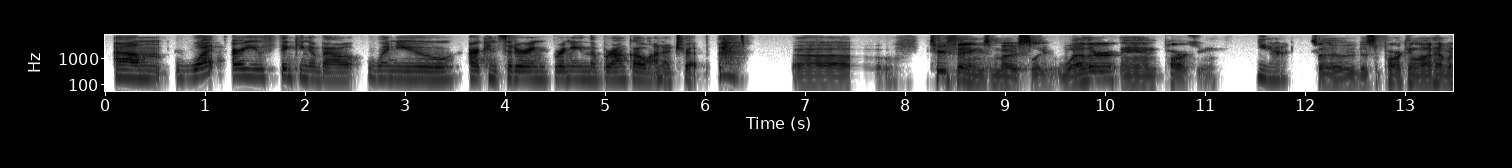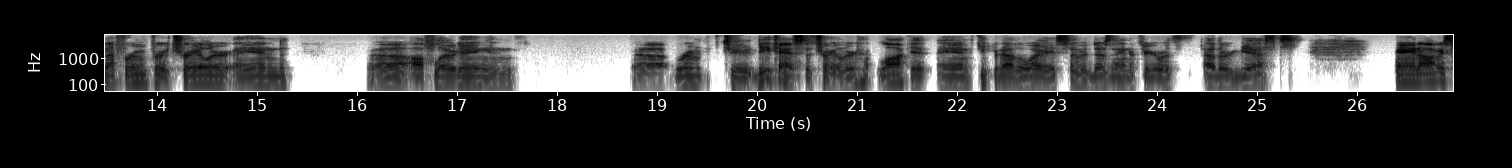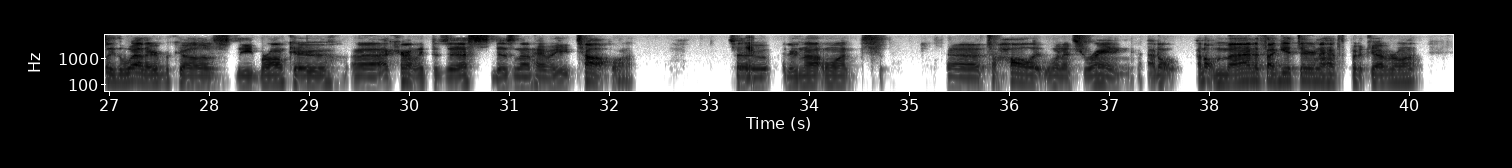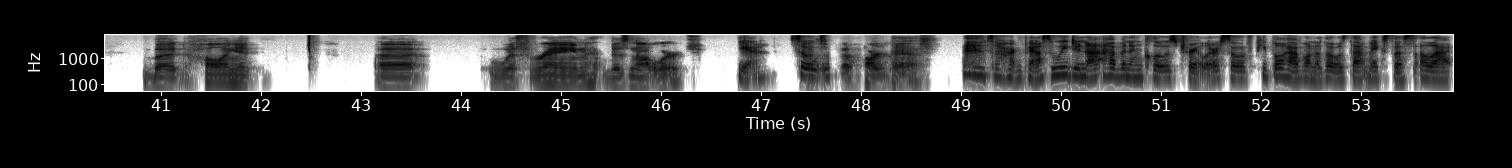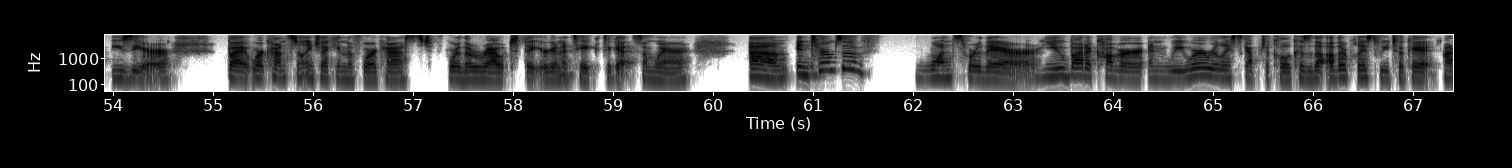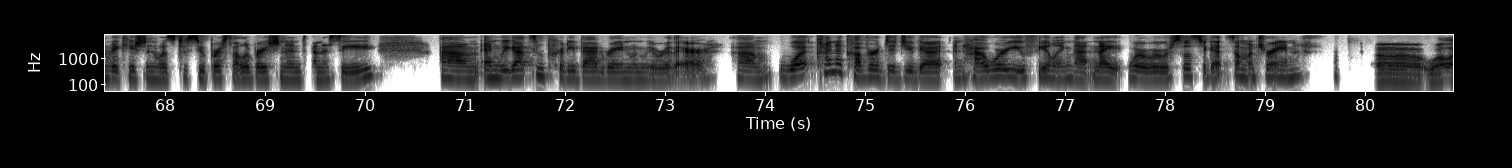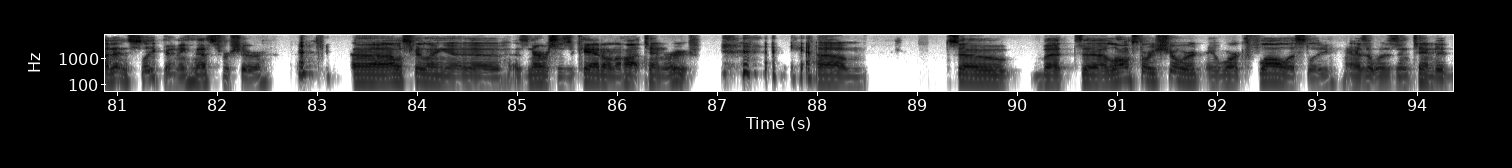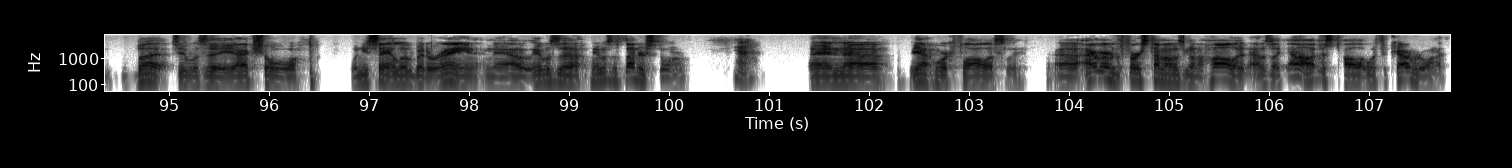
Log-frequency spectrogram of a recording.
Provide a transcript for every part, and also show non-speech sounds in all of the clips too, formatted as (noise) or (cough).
Um, what are you thinking about when you are considering bringing the Bronco on a trip? (laughs) uh, two things mostly weather and parking. Yeah. So, does the parking lot have enough room for a trailer and uh, offloading and uh, room to detach the trailer, lock it, and keep it out of the way so it doesn't interfere with other guests? And obviously the weather because the Bronco uh, I currently possess does not have a top on it. So yeah. I do not want uh, to haul it when it's raining. I don't I don't mind if I get there and I have to put a cover on it, but hauling it uh, with rain does not work. Yeah. So That's a hard pass. (laughs) It's a hard pass. We do not have an enclosed trailer. So if people have one of those, that makes this a lot easier but we're constantly checking the forecast for the route that you're going to take to get somewhere. Um, in terms of once we're there, you bought a cover and we were really skeptical because the other place we took it on vacation was to Super Celebration in Tennessee. Um, and we got some pretty bad rain when we were there. Um, what kind of cover did you get and how were you feeling that night where we were supposed to get so much rain? Uh, well, I didn't sleep any, that's for sure. (laughs) uh, I was feeling uh, as nervous as a cat on a hot tin roof. (laughs) yeah. Um, so, but uh, long story short, it worked flawlessly as it was intended. But it was a actual. When you say a little bit of rain, now it was a it was a thunderstorm. Yeah. And uh, yeah, worked flawlessly. Uh, I remember the first time I was going to haul it, I was like, "Oh, I'll just haul it with the cover on it."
